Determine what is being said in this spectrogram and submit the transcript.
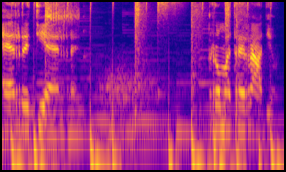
RTR Roma 3 Radio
